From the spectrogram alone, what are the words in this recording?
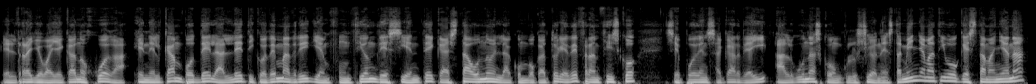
el Rayo Vallecano juega en el campo del Atlético de Madrid y en función de si Enteca está o no en la convocatoria de Francisco, se pueden sacar de ahí algunas conclusiones. También llamativo que esta mañana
